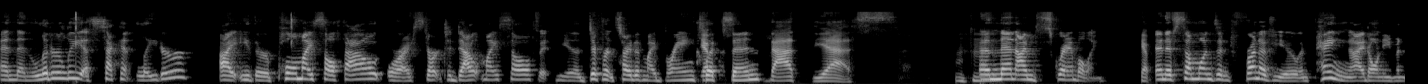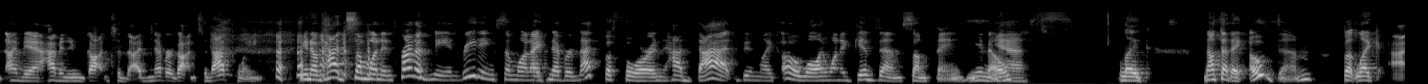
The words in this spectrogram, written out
and then literally a second later I either pull myself out or I start to doubt myself. It, you know, different side of my brain clicks yep. in. That yes, mm-hmm. and then I'm scrambling. Yep. And if someone's in front of you and ping, I don't even, I mean, I haven't even gotten to that. I've never gotten to that point. you know, I've had someone in front of me and reading someone right. I've never met before and had that been like, oh, well, I want to give them something, you know? Yes. Like, not that I owed them, but like, I,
